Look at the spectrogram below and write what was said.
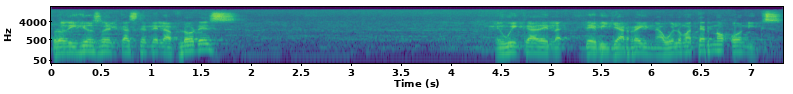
Prodigioso del Castel de las Flores. En Huica de, de Villarreina. Abuelo materno, Onix.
